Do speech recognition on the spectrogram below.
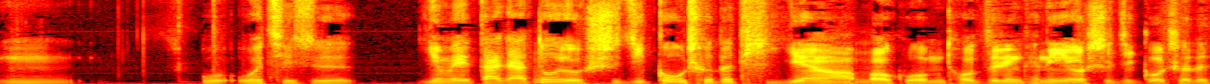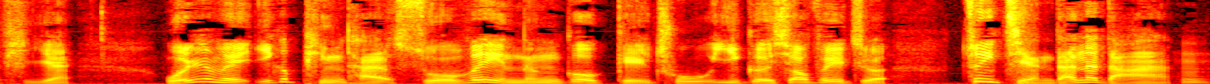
嗯，我我其实因为大家都有实际购车的体验啊，包括我们投资人肯定有实际购车的体验。我认为一个平台所谓能够给出一个消费者最简单的答案，嗯，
